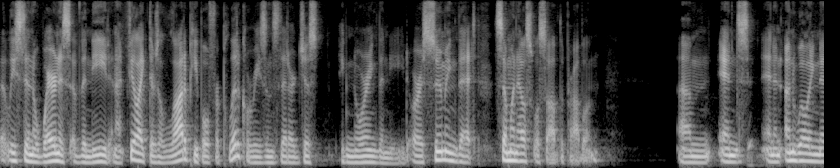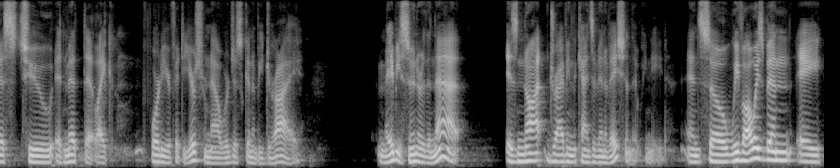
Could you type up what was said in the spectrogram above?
at least an awareness of the need. And i feel like there's a lot of people for political reasons that are just ignoring the need or assuming that someone else will solve the problem. Um, and and an unwillingness to admit that like 40 or 50 years from now we're just going to be dry maybe sooner than that is not driving the kinds of innovation that we need. And so we've always been a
